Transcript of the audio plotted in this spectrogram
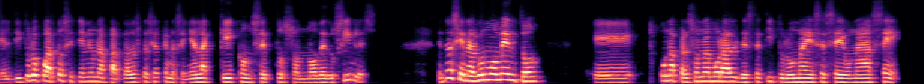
el título cuarto sí tiene un apartado especial que me señala qué conceptos son no deducibles. Entonces, si en algún momento eh, una persona moral de este título, una SC, una AC,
